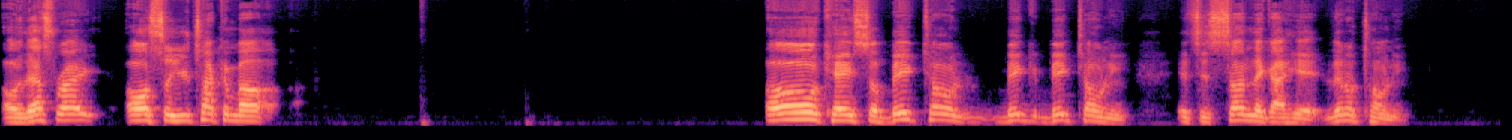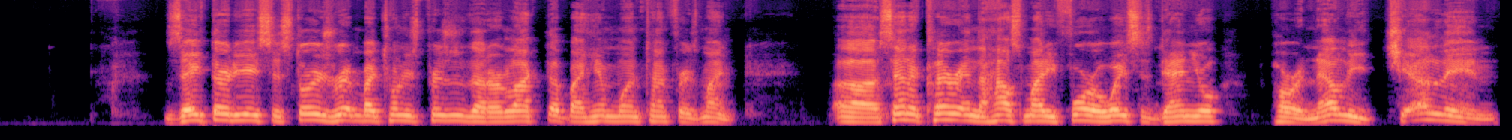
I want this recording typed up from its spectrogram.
Oh, that's right. Oh, so you're talking about. Okay, so Big Tony, Big Big Tony. It's his son that got hit, little Tony. Zay38 says stories written by Tony's prisoners that are locked up by him one time for his mind. Uh, Santa Clara in the house, Mighty 408 says Daniel Parinelli chilling.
